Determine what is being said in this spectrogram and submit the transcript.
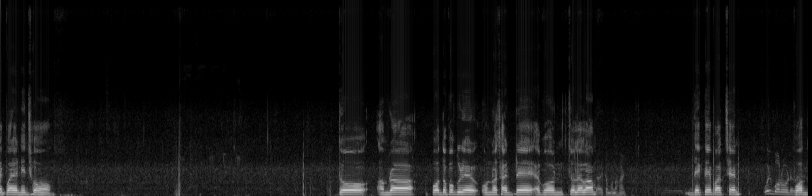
একবারে নিঝুম। তো আমরা পদ্ম পুকুরের অন্য সাইডে এখন চলে এলাম। দেখতেই পাচ্ছেন পদ্ম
